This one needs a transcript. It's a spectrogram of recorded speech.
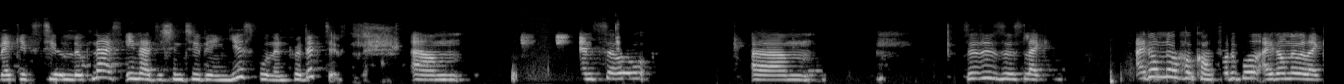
make it still look nice in addition to being useful and productive um, and so um, this is just like i don't know how comfortable i don't know like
